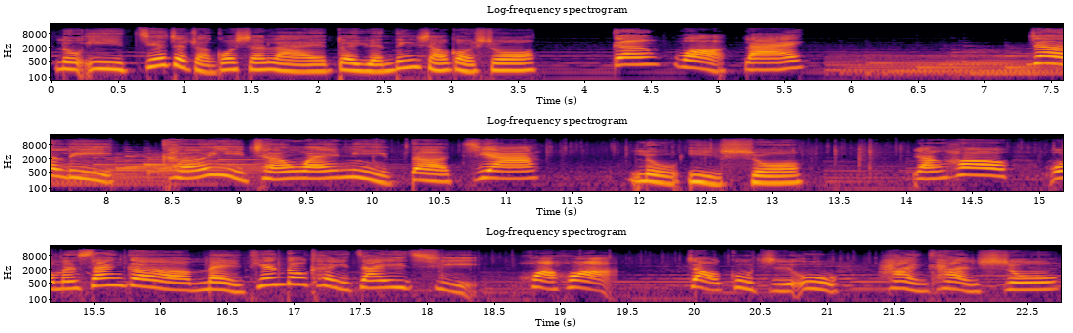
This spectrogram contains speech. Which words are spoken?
路易接着转过身来，对园丁小狗说：“跟我来，这里可以成为你的家。”路易说：“然后我们三个每天都可以在一起画画。”照顾植物和看书。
